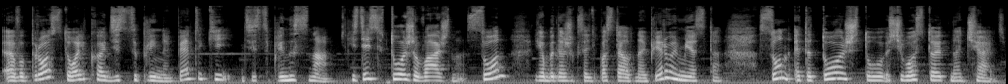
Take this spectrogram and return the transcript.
Э, вопрос только дисциплины. Опять-таки, дисциплины сна. И здесь тоже важно. Сон, я бы даже, кстати, поставила на первое место. Сон — это то, что, с чего стоит начать.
